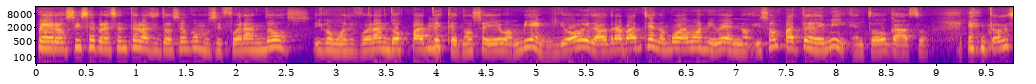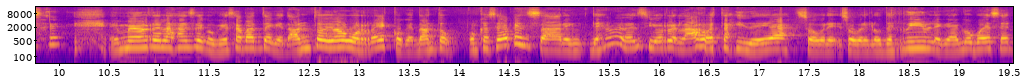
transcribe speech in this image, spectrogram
pero sí se presenta la situación como si fueran dos y como si fueran dos partes mm. que no se llevan bien. Yo y la otra parte no podemos ni vernos y son partes de mí en todo caso. Entonces es mejor relajarse con esa parte que tanto yo aborrezco, que tanto, aunque sea pensar en, déjame ver si yo relajo estas ideas sobre, sobre lo terrible que algo puede ser,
